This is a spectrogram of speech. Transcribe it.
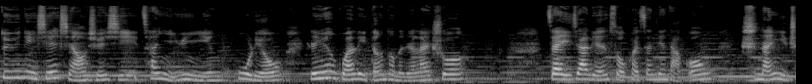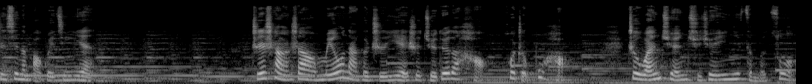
对于那些想要学习餐饮运营、物流、人员管理等等的人来说，在一家连锁快餐店打工是难以置信的宝贵经验。职场上没有哪个职业是绝对的好或者不好，这完全取决于你怎么做。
